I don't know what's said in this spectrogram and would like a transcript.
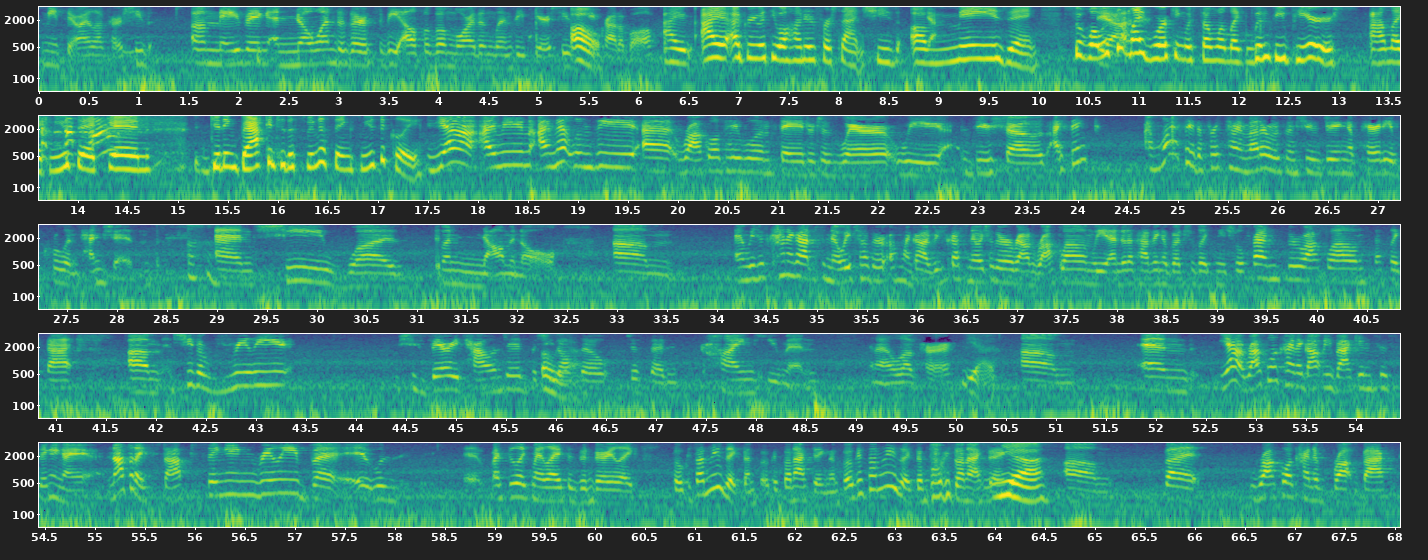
Me too. I love her. She's amazing, and no one deserves to be Elphaba more than Lindsay Pearce. She's Oh. incredible. I I agree with you 100%. She's amazing. So what was Yeah. it like working with someone like Lindsay Pearce on like music and getting back into the swing of things musically? Yeah, I mean, I met Lindsay at Rockwell Table and Stage, which is where we do shows. I think I want to say the first time I met her was when she was doing a parody of Cruel Intentions, uh-huh. and she was phenomenal. Um, and we just kind of got to know each other. Oh my god, we just got to know each other around Rockwell, and we ended up having a bunch of like mutual friends through Rockwell and stuff like that. Um, she's a really, she's very talented, but Oh, she's yeah. also just a kind human, and I love her. Yeah. Um, and yeah, Rockwell kind of got me back into singing. I not that I stopped singing really, but it was. I feel like my life has been very like focus on music, then focus on acting, then focus on music, then focus on acting. Yeah. Um, but Rockwell kind of brought back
